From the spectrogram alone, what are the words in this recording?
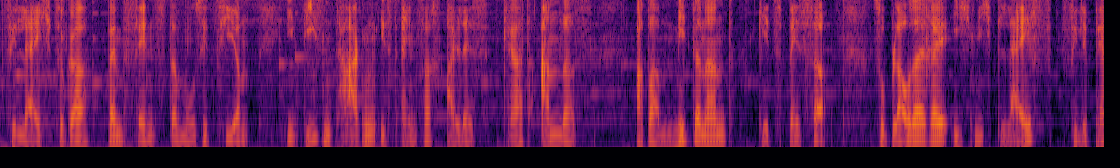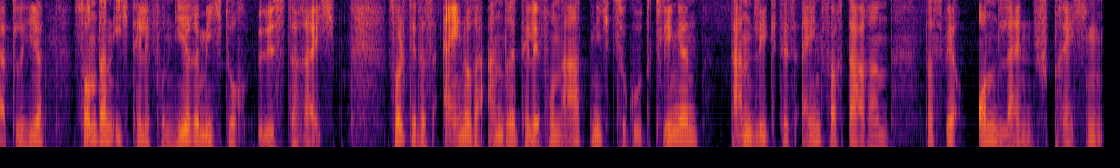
vielleicht sogar beim Fenster musizieren. In diesen Tagen ist einfach alles grad anders. Aber miteinander geht's besser. So plaudere ich nicht live, Philipp Hertel hier, sondern ich telefoniere mich durch Österreich. Sollte das ein oder andere Telefonat nicht so gut klingen, dann liegt es einfach daran, dass wir online sprechen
